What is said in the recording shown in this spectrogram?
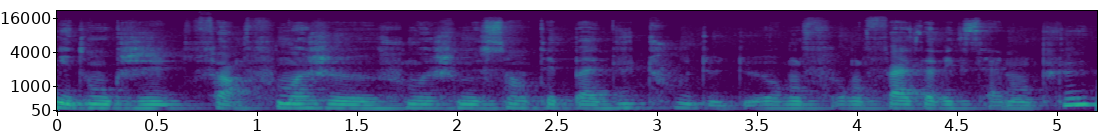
et, donc, enfin, moi, je moi, je me sentais pas du tout de, de- en, en phase avec ça non plus,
